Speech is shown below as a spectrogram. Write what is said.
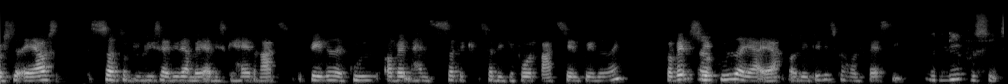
rystet af os, så som du lige sagde det der med, at vi skal have et ret billede af Gud, og hvem han, så, det, så vi kan få et ret selvbillede. Ikke? For hvem siger ja. Gud, at jeg er? Og det er jo det, vi skal holde fast i. Lige præcis.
